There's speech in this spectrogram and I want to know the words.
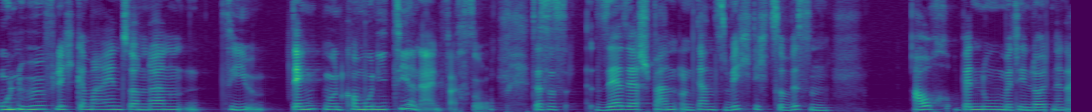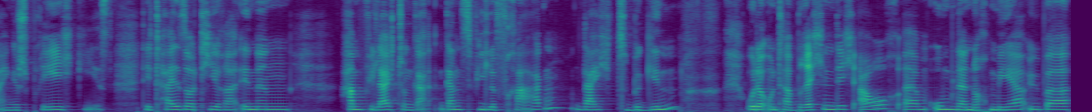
unhöflich gemeint, sondern sie denken und kommunizieren einfach so. Das ist sehr, sehr spannend und ganz wichtig zu wissen. Auch wenn du mit den Leuten in ein Gespräch gehst. DetailsortiererInnen haben vielleicht schon ganz viele Fragen gleich zu Beginn oder unterbrechen dich auch, ähm, um dann noch mehr über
